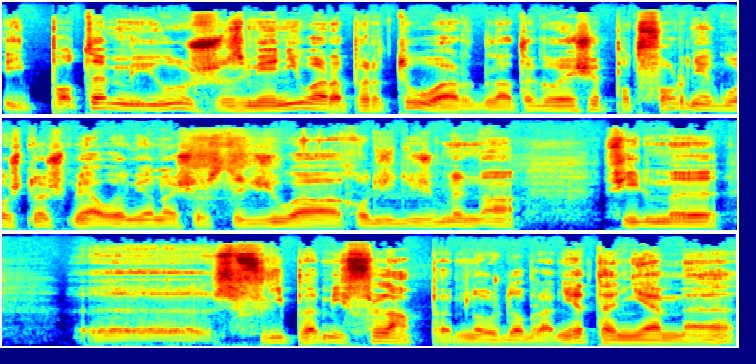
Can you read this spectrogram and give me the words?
I potem już zmieniła repertuar, dlatego ja się potwornie głośno śmiałem i ona się wstydziła. Chodziliśmy na filmy e, z flipem i flapem. No już dobra, nie te nieme,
